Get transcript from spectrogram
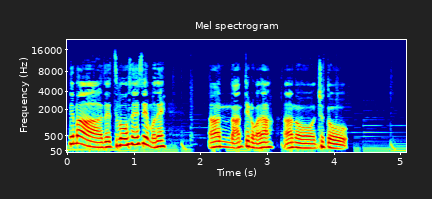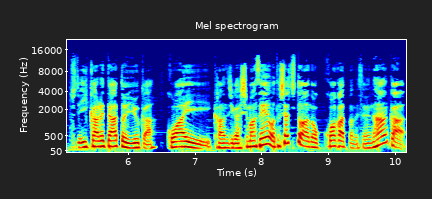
でまあ、絶望先生もね、あなんていうのかな、あのー、ちょっと、ちょっと行かれたというか、怖い感じがしません？私はちょっとあの、怖かったんですよね。なんか、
